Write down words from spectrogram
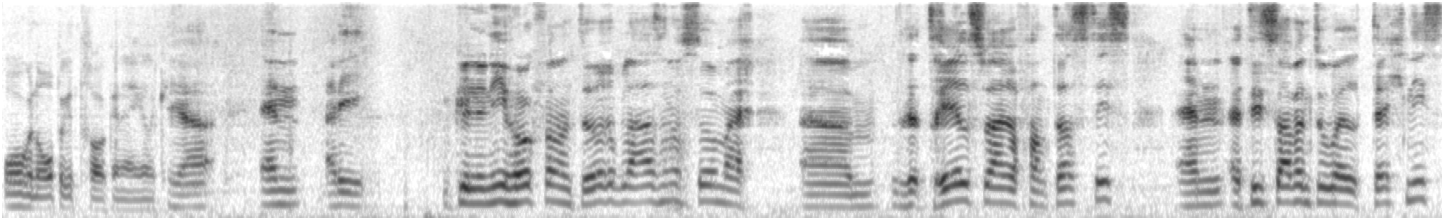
ogen opengetrokken eigenlijk. ja. En allee, ik wil je niet hoog van een toren blazen of zo, maar ehm, de trails waren fantastisch. En het is af en toe wel technisch,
